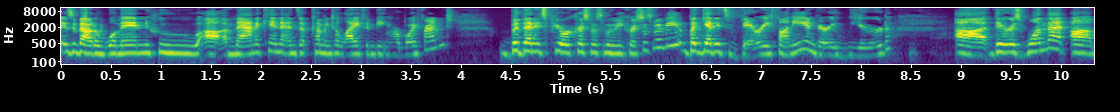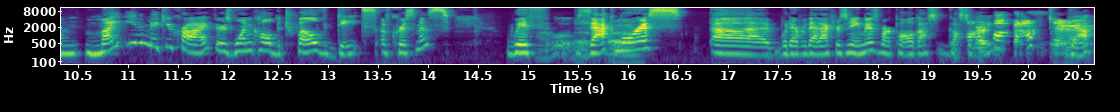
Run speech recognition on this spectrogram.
is about a woman who uh, a mannequin ends up coming to life and being her boyfriend, but then it's pure Christmas movie, Christmas movie. But yet it's very funny and very weird. Uh, there is one that um, might even make you cry. There's one called The Twelve Dates of Christmas with Oh. Zach Uh, Morris, uh, whatever that actor's name is, Mark Paul Gos- Gosselaar. Mark Gosselaar. Yeah,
